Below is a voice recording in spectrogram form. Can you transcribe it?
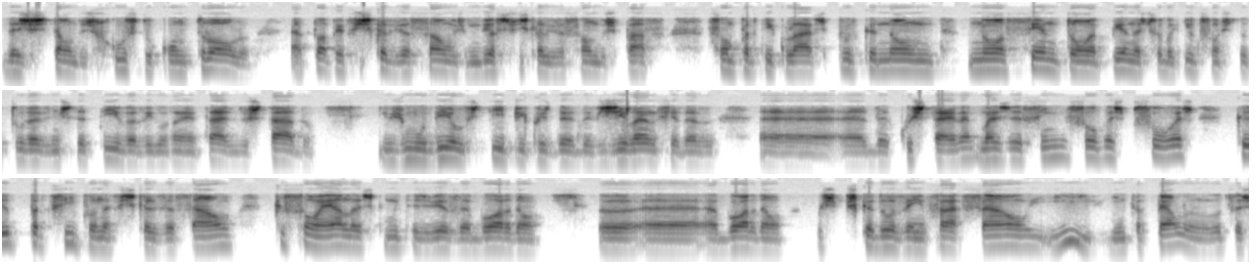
da, gestão dos recursos, do controle, a própria fiscalização, os modelos de fiscalização do espaço são particulares porque não, não assentam apenas sobre aquilo que são estruturas administrativas e governamentais do Estado e os modelos típicos da, vigilância da, uh, da costeira, mas assim sobre as pessoas que participam na fiscalização, que são elas que muitas vezes abordam, uh, uh, abordam os pescadores em infração e interpelam outros,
